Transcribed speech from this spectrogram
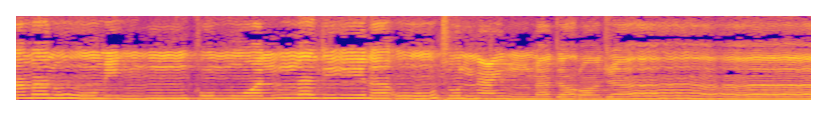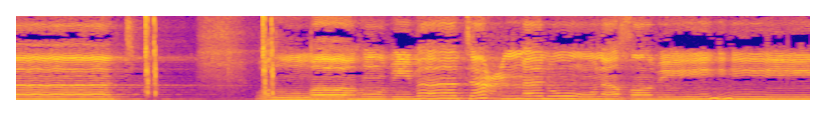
آمنوا منكم والذين أوتوا العلم درجات. والله بما تعملون خبير.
